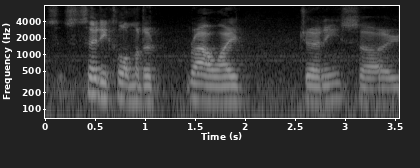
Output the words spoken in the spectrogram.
It's 30 kilometre railway journey, so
